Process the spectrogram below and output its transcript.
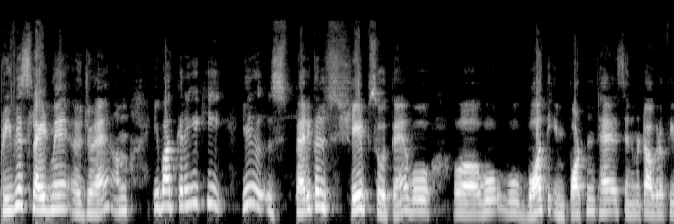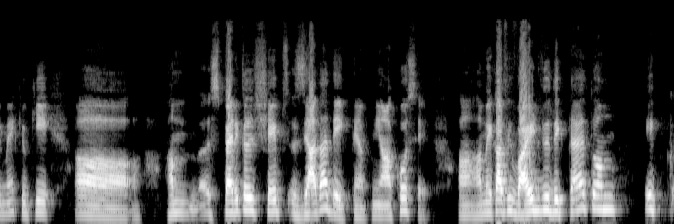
प्रीवियस स्लाइड में जो है हम ये बात करेंगे कि ये स्पेरिकल शेप्स होते हैं वो वो वो बहुत इंपॉर्टेंट है सिनेमाटोग्राफी में क्योंकि आ, हम स्पेरिकल शेप्स ज़्यादा देखते हैं अपनी आँखों से। आ, हमें काफ़ी वाइड व्यू दिखता है तो हम एक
